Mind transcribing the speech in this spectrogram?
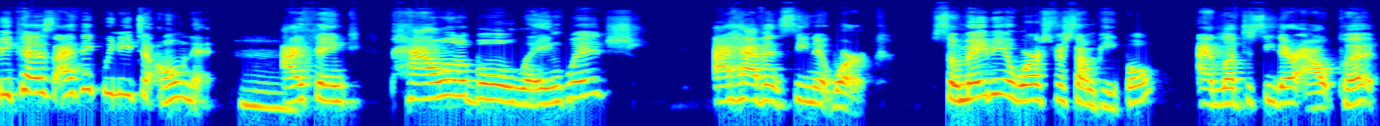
Because I think we need to own it. Mm. I think palatable language, I haven't seen it work. So maybe it works for some people. I'd love to see their output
